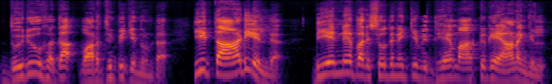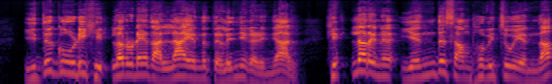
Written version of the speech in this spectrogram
ദുരൂഹത വർദ്ധിപ്പിക്കുന്നുണ്ട്. ഈ താടിയെല്ല് ഡി എൻ എ പരിശോധനയ്ക്ക് വിധേയമാക്കുകയാണെങ്കിൽ ഇതുകൂടി ഹിറ്റ്ലറുടേതല്ല എന്ന് തെളിഞ്ഞു കഴിഞ്ഞാൽ ഹിറ്റ്ലറിന് എന്ത് സംഭവിച്ചു എന്ന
